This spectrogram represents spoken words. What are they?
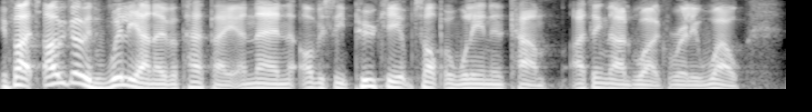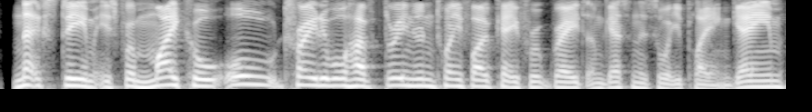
in fact, I would go with Willian over Pepe, and then obviously Pukki up top and Willian and Cam. I think that'd work really well. Next team is from Michael. All tradable have 325k for upgrades. I'm guessing this is what you play in game.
